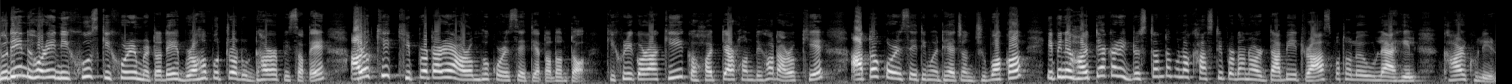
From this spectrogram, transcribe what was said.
দুদিন ধৰি নিখোজ কিশোৰীৰ মৃতদেহ ব্ৰহ্মপুত্ৰত উদ্ধাৰৰ পিছতে আৰক্ষীয়ে ক্ষীপ্ৰতাৰে আৰম্ভ কৰিছে এতিয়া তদন্ত। কিশোৰীগৰাকীক হত্যাৰ সন্দেহত আৰক্ষীয়ে আটক কৰিছে ইতিমধ্যে এজন যুৱকক। ইপিনে হত্যাকাৰীক দৃষ্টান্তমূলক শাস্তি প্ৰদানৰ দাবীত ৰাজপথলৈ ওলাই আহিল ঘাৰঘুলিৰ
